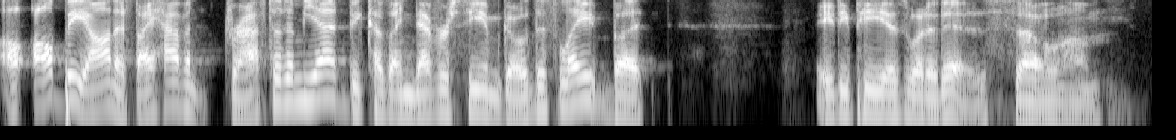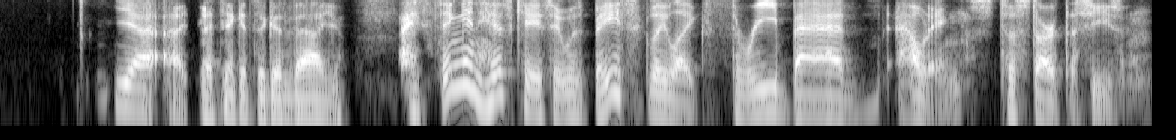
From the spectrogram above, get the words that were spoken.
I'll, I'll be honest, I haven't drafted him yet because I never see him go this late, but ADP is what it is. So, um, yeah, I, I, think it's a good value. I think in his case, it was basically like three bad outings to start the season.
